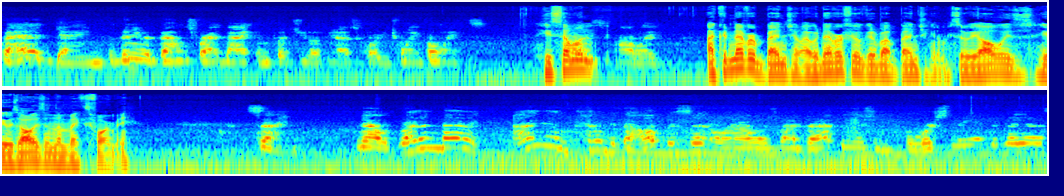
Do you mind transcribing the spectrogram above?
bad games, but then he would bounce right back and put you up, you know, score you twenty points. He's someone. I could never bench him. I would never feel good about benching him. So he always he was always in the mix for me. Same. Now running back, I am kind of the opposite, or I was my draft position forced me into this.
